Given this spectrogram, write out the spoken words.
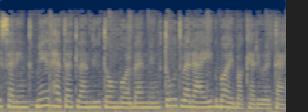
szerint mérhetetlen dütomból bennünk Tótveráig bajba kerültek.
